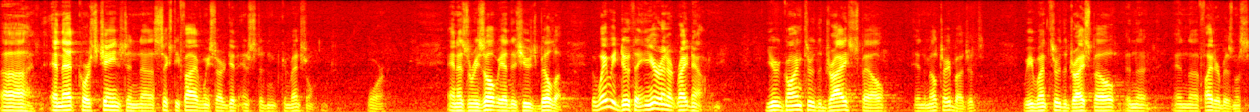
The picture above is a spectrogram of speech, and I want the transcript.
Uh, and that, of course, changed in uh, 65 when we started getting interested in conventional war. And as a result, we had this huge buildup. The way we do things, you're in it right now. You're going through the dry spell in the military budgets. We went through the dry spell in the, in the fighter business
